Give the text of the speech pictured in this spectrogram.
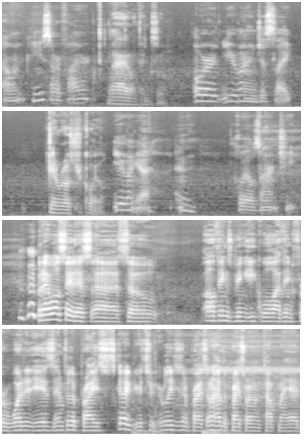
can you start a fire? I don't think so. Or you're gonna just like gonna roast your coil. you're gonna yeah, and coils aren't cheap. but I will say this. Uh, so, all things being equal, I think for what it is and for the price, it's got a, it's a really decent price. I don't have the price right on the top of my head,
